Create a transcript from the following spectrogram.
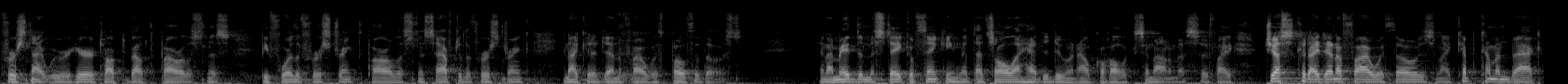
first night we were here, talked about the powerlessness before the first drink, the powerlessness after the first drink, and I could identify with both of those. And I made the mistake of thinking that that's all I had to do in Alcoholics Anonymous. If I just could identify with those, and I kept coming back,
